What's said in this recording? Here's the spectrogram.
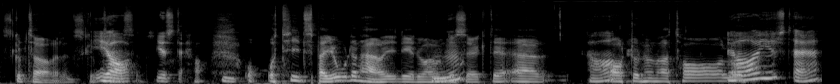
skulptör eller skulptör. Ja, just det. Ja. Mm. Och, och, tidsperioden här i det du har mm. undersökt det är Ja. 1800-tal? Och... Ja, just det.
